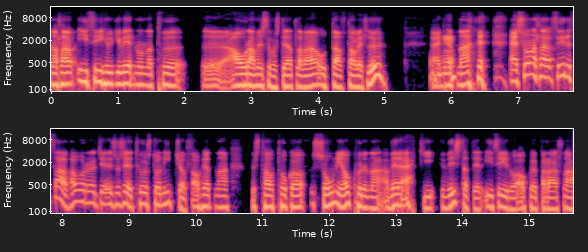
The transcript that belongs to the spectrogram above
náttúrulega í þrý hefur ekki verið núna tvö uh, ára að minnstu kosti allavega út af dáleitlu en Mhm. hérna, en svo náttúrulega fyrir það, þá voru, eins og segið, 2019 þá hérna, veist, þá tók á Sony ákvörðuna að vera ekki viðstattir í þrýr og ákveðu bara svona,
